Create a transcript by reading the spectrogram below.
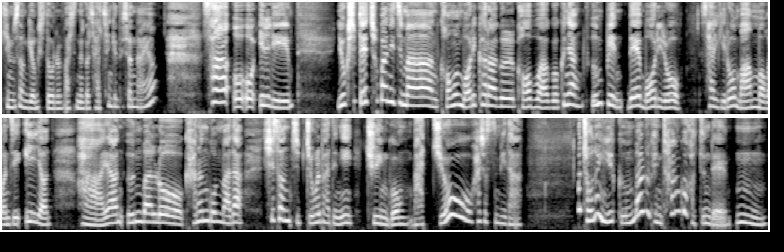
김성경 씨도 오늘 맛있는 거 잘 챙겨 드셨나요? 45512. 60대 초반이지만 검은 머리카락을 거부하고 그냥 은빛 내 머리로 살기로 마음먹은 지 1년. 하얀 은발로 가는 곳마다 시선 집중을 받으니 주인공 맞죠? 하셨습니다. 저는 이 금발도 괜찮은 것 같은데, 음.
